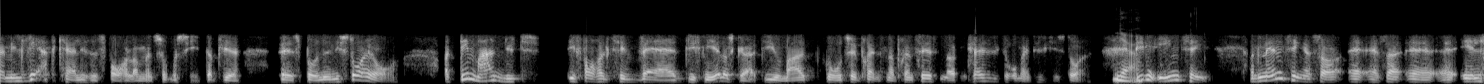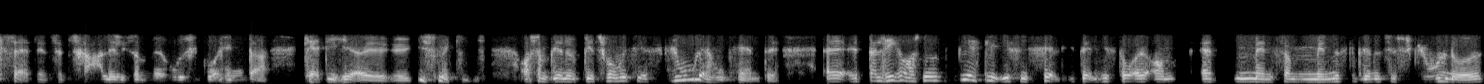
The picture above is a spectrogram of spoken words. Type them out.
familiært kærlighedsforhold, om man så må sige, der bliver øh, spundet en historie over. Og det er meget nyt i forhold til, hvad Disney ellers gør. De er jo meget gode til prinsen og prinsessen og den klassiske romantiske historie. Ja. Det er den ene ting. Og den anden ting er så, at, altså, Elsa, den centrale ligesom, øh, hovedfigur, hende, der kan de her øh, øh, ismagi, og som bliver, bliver tvunget til at skjule, at hun kan det. øh, der ligger også noget virkelig essentielt i den historie om, at man som menneske bliver nødt til at skjule noget,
